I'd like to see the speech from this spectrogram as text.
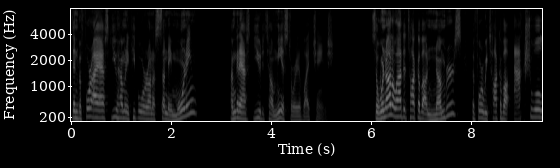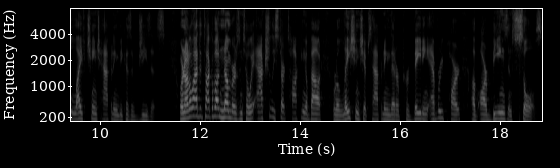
then before I ask you how many people were on a Sunday morning, I'm going to ask you to tell me a story of life change. So we're not allowed to talk about numbers before we talk about actual life change happening because of Jesus. We're not allowed to talk about numbers until we actually start talking about relationships happening that are pervading every part of our beings and souls.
